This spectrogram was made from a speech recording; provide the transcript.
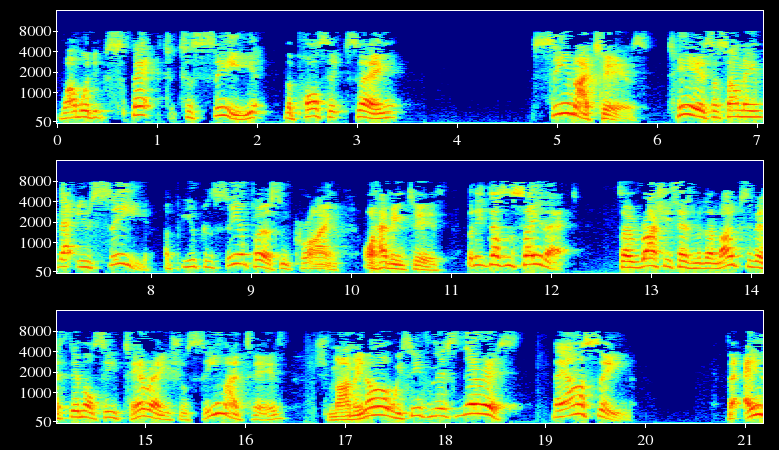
one would expect to see the posik saying, see my tears. Tears are something that you see. You can see a person crying or having tears, but it doesn't say that. So Rashi says, likes of Esdimol see tire, you shall see my tears. Shmamino, we see from this nearest. They are seen. The Ein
